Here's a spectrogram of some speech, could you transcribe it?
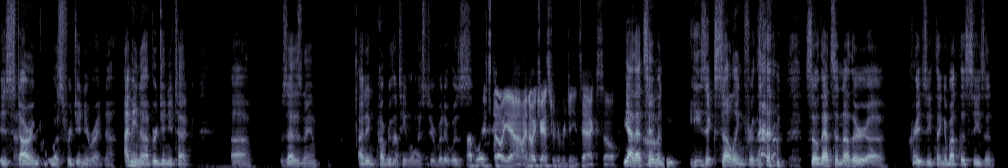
is starring for West Virginia right now. I mean, uh, Virginia Tech. Uh, was that his name? I didn't cover the team last year, but it was. I believe so. Yeah, I know he transferred to Virginia Tech. So yeah, that's um, him, and he he's excelling for them. so that's another uh, crazy thing about this season.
